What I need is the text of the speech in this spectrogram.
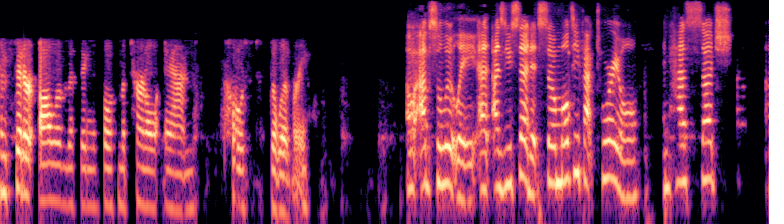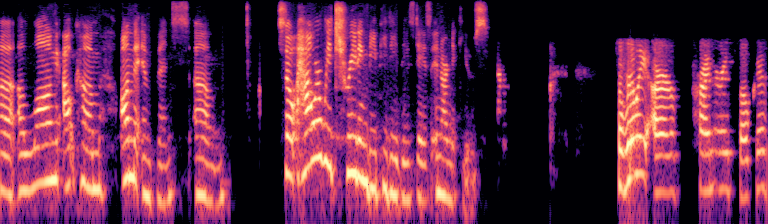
consider all of the things, both maternal and post delivery. Oh, absolutely. As you said, it's so multifactorial and has such uh, a long outcome on the infants. Um, so, how are we treating BPD these days in our NICUs? So, really, our primary focus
